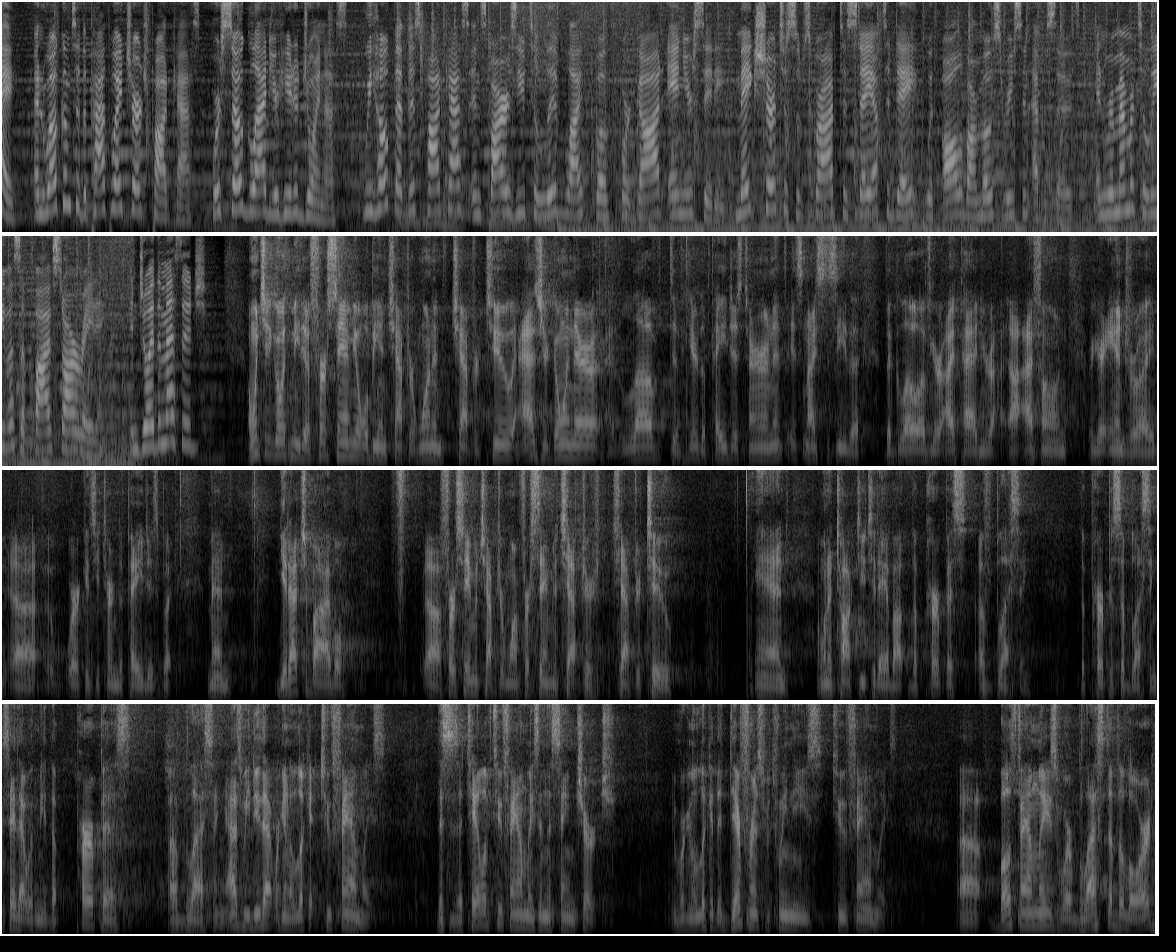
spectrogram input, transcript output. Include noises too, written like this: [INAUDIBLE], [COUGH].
Hey, and welcome to the Pathway Church podcast. We're so glad you're here to join us. We hope that this podcast inspires you to live life both for God and your city. Make sure to subscribe to stay up to date with all of our most recent episodes. And remember to leave us a five star rating. Enjoy the message. I want you to go with me to 1 Samuel. We'll be in chapter 1 and chapter 2. As you're going there, I'd love to hear the pages turn. It, it's nice to see the, the glow of your iPad, and your iPhone, or your Android uh, work as you turn the pages. But man, get out your Bible. Uh, 1 Samuel chapter 1, 1 Samuel [LAUGHS] chapter, chapter 2. And I want to talk to you today about the purpose of blessing. The purpose of blessing. Say that with me. The purpose of blessing. As we do that, we're going to look at two families. This is a tale of two families in the same church. And we're going to look at the difference between these two families. Uh, both families were blessed of the Lord,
